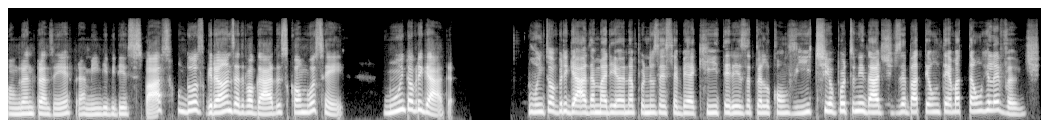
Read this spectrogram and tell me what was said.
É um grande prazer para mim dividir esse espaço com duas grandes advogadas como vocês. Muito obrigada. Muito obrigada, Mariana, por nos receber aqui, Tereza, pelo convite e oportunidade de debater um tema tão relevante.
